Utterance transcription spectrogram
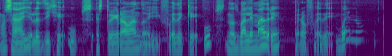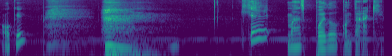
O sea, yo les dije, ups, estoy grabando y fue de que, ups, nos vale madre, pero fue de, bueno, ok. ¿Qué más puedo contar aquí?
